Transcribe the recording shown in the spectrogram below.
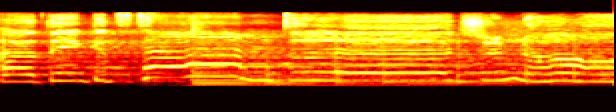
I think it's time to let you know.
